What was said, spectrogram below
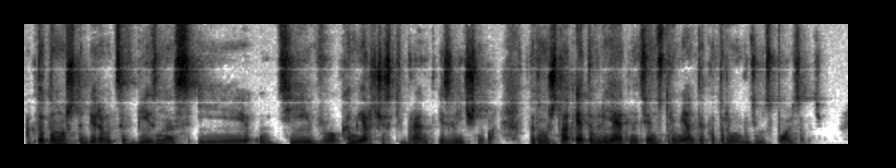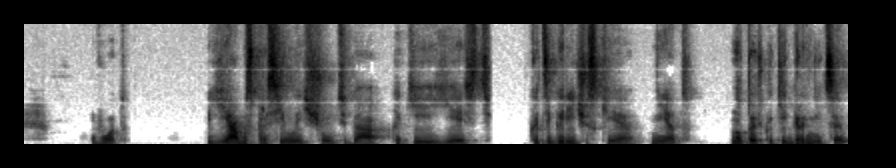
а кто-то масштабироваться в бизнес и уйти в коммерческий бренд из личного, потому что это влияет на те инструменты, которые мы будем использовать. Вот. Я бы спросила еще у тебя, какие есть категорические нет, ну, то есть какие границы,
